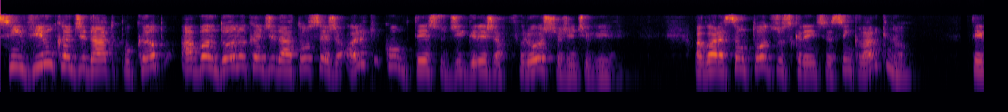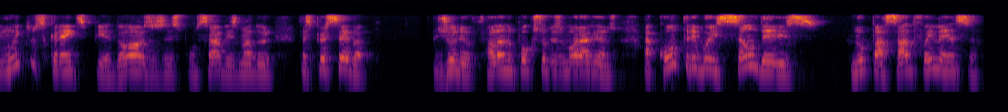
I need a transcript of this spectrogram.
Se envia um candidato para o campo, abandona o candidato. Ou seja, olha que contexto de igreja frouxa a gente vive. Agora, são todos os crentes assim? Claro que não. Tem muitos crentes piedosos, responsáveis, maduros. Mas perceba, Júnior, falando um pouco sobre os moravianos, a contribuição deles no passado foi imensa.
